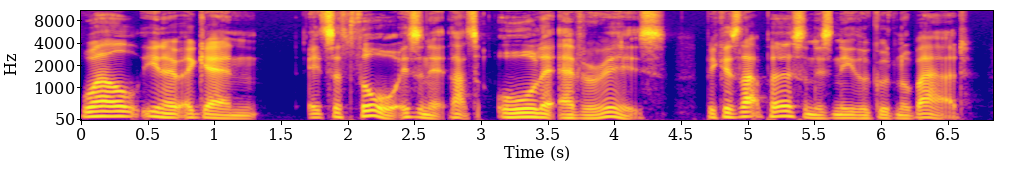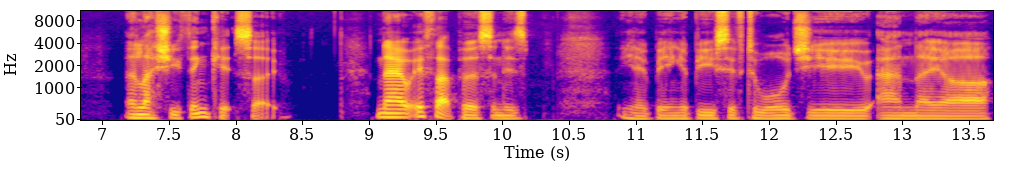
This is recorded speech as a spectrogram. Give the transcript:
Well, you know, again, it's a thought, isn't it? That's all it ever is. Because that person is neither good nor bad, unless you think it so. Now, if that person is, you know, being abusive towards you and they are,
